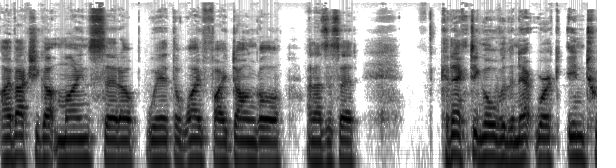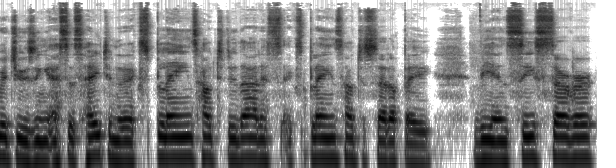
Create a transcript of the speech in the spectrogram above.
I've actually got mine set up with a Wi-Fi dongle. And as I said, connecting over the network into it using SSH and it explains how to do that. It explains how to set up a VNC server.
